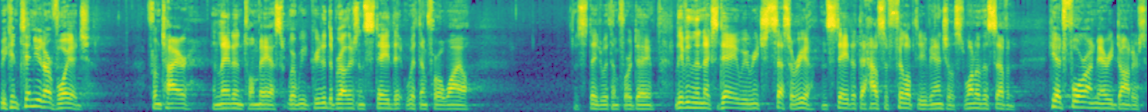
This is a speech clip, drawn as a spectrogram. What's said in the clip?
we continued our voyage from Tyre and landed in Ptolemais, where we greeted the brothers and stayed with them for a while. I stayed with them for a day. Leaving the next day, we reached Caesarea and stayed at the house of Philip the evangelist, one of the seven. He had four unmarried daughters.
